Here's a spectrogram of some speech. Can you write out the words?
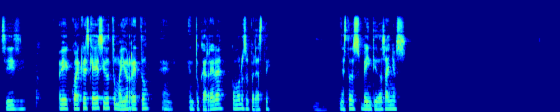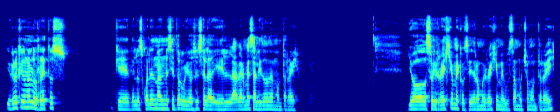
Sí, sí. Oye, ¿cuál crees que haya sido tu mayor reto en, en tu carrera? ¿Cómo lo superaste? En estos 22 años. Yo creo que uno de los retos que de los cuales más me siento orgulloso es el, haberme salido de Monterrey. Yo soy regio, me considero muy regio y me gusta mucho Monterrey.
